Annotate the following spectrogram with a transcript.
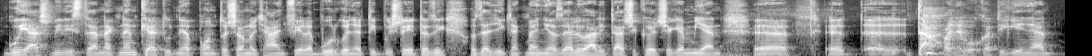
Gulyás miniszternek nem kell tudnia pontosan, hogy hányféle burgonya típus létezik. Az egyiknek mennyi az előállítási költsége, milyen ö, ö, tápanyagokat igényel,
